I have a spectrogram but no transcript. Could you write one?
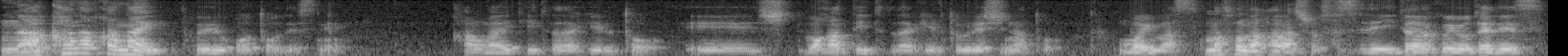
なかなかないということをですね、考えていただけると、えー、分かっていただけると嬉しいなと思います。まあ、そんな話をさせていただく予定です。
